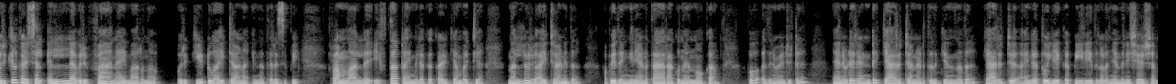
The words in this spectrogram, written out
ഒരിക്കൽ കഴിച്ചാൽ എല്ലാവരും ഫാനായി മാറുന്ന ഒരു കിടു ഐറ്റമാണ് ഇന്നത്തെ റെസിപ്പി. റമദാനിലെ ഇഫ്താർ ടൈമിലൊക്കെ കഴിക്കാൻ പറ്റിയ നല്ലൊരു ഐറ്റമാണിത് അപ്പോൾ ഇതെങ്ങനെയാണ് തയ്യാറാക്കുന്നതെന്ന് നോക്കാം. അപ്പോൾ അതിന് വേണ്ടിയിട്ട് ഞാനിവിടെ രണ്ട് ക്യാരറ്റാണ് എടുത്തിരിക്കുന്നത്. ക്യാരറ്റ് അതിന്റെ തൊലിയൊക്കെ പീൽ ചെയ്ത് കളഞ്ഞതിന് ശേഷം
